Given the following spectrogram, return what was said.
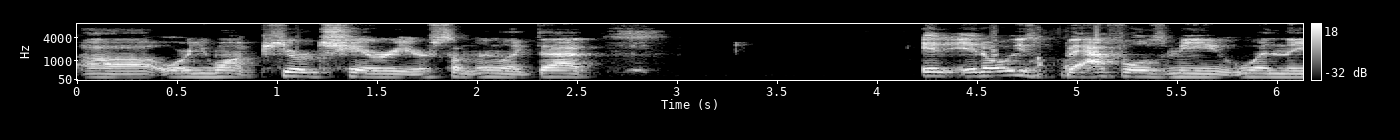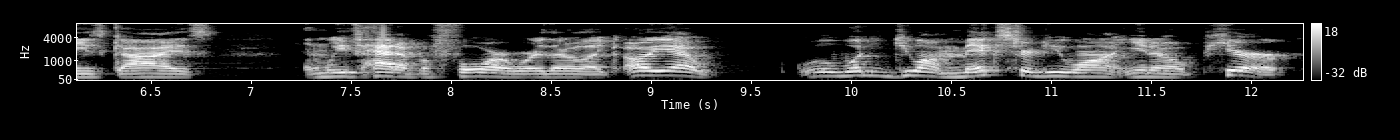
uh, or you want pure cherry or something like that it, it always baffles me when these guys and we've had it before where they're like oh yeah well what do you want mixed or do you want you know pure?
